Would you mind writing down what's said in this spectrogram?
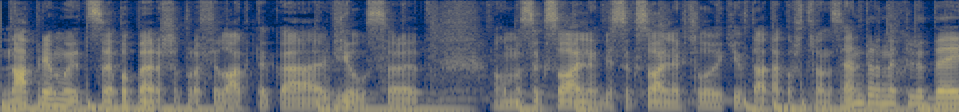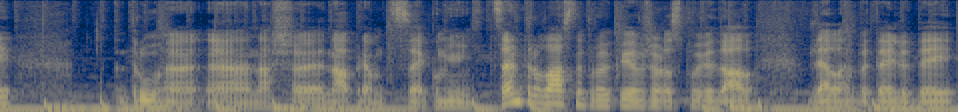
напрями: це, по-перше, профілактика ВІЛ серед гомосексуальних, бісексуальних чоловіків та також трансгендерних людей. Друге, е, наш напрям це ком'юніті-центр, власне, про який я вже розповідав для ЛГБТ людей.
